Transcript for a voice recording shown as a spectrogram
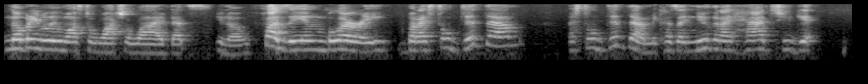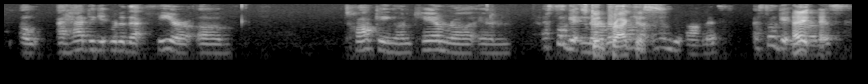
nobody really wants to watch a live that's you know fuzzy and blurry but i still did them. I still did them because i knew that i had to get oh i had to get rid of that fear of talking on camera and i still get it's nervous good practice I'm, not, I'm be honest. I still get hey, nervous.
